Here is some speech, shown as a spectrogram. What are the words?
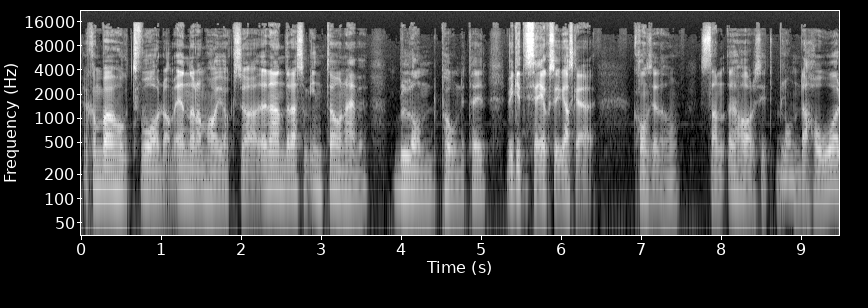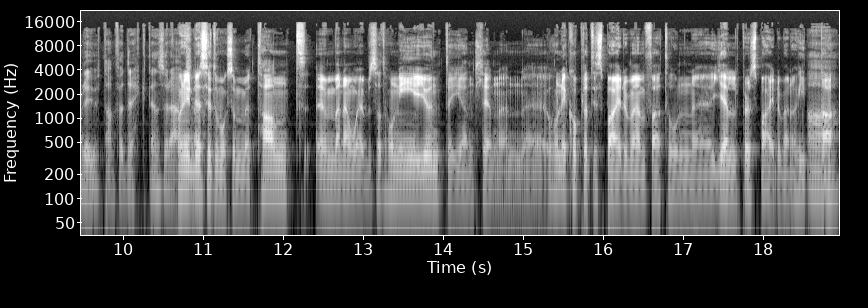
Jag kommer bara ihåg två av dem. En av dem har ju också Den andra som inte har den här med Blond ponytail. Vilket i sig också är ganska Konstigt att hon har sitt blonda hår utanför dräkten sådär Hon är dessutom också mutant, eh, Madame Web Så att hon är ju inte egentligen en eh, Hon är kopplad till Spiderman för att hon eh, hjälper Spiderman att hitta Ja,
